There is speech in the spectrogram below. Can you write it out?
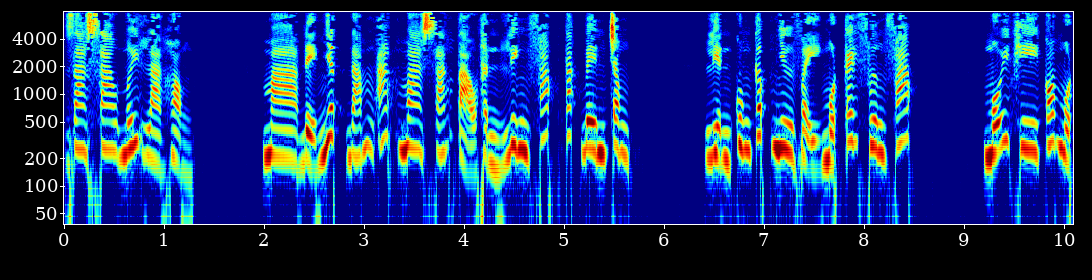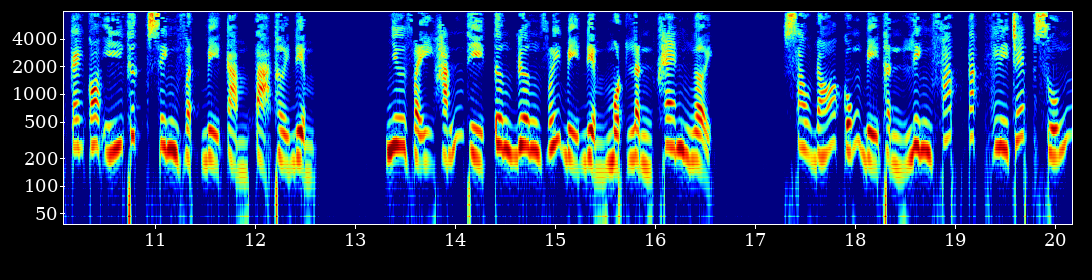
ra sao mới là hỏng, mà để nhất đám ác ma sáng tạo thần linh pháp các bên trong, liền cung cấp như vậy một cái phương pháp, mỗi khi có một cái có ý thức sinh vật bị cảm tạ thời điểm, như vậy hắn thì tương đương với bị điểm một lần khen ngợi, sau đó cũng bị thần linh pháp tắc ghi chép xuống.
